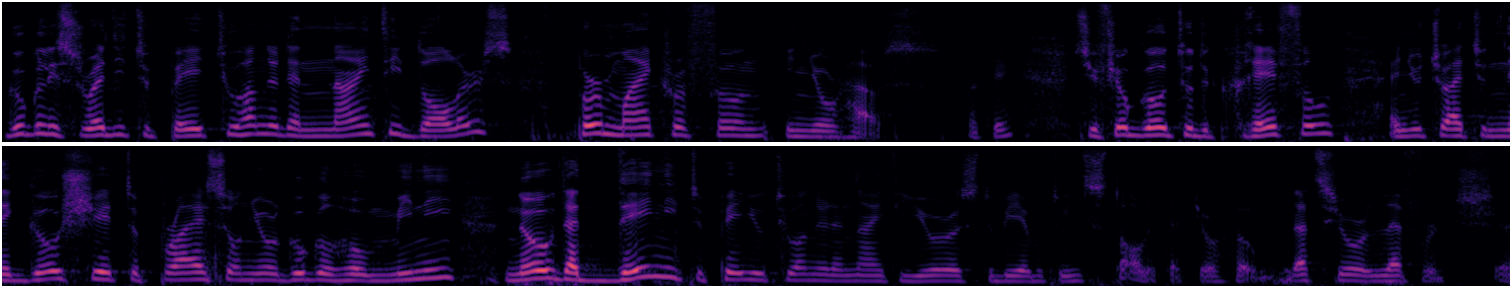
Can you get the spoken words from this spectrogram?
Google is ready to pay $290 per microphone in your house. Okay? So if you go to the Krëfel and you try to negotiate the price on your Google Home Mini, know that they need to pay you 290 euros to be able to install it at your home. That's your leverage uh,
